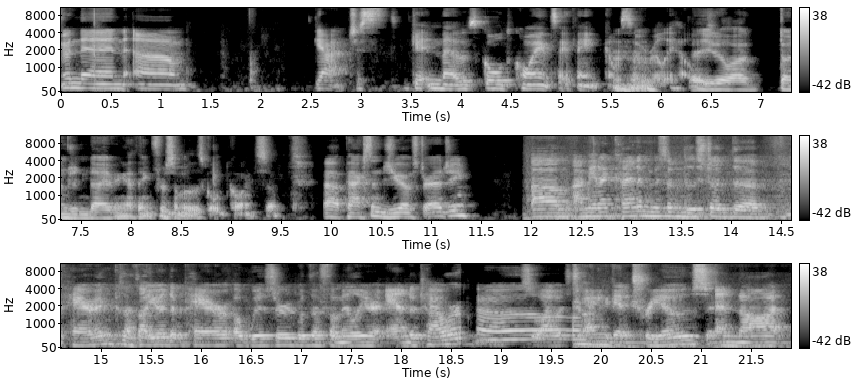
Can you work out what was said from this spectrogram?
and then um, yeah, just getting those gold coins. I think also Mhm. really helped. Yeah, you did a lot of dungeon diving, I think, for some of those gold coins. So, uh, Paxton, did you have a strategy? Um, I mean, I kind of misunderstood the pairing because I thought you had to pair a wizard with a familiar and a tower. So I was trying to get trios and not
